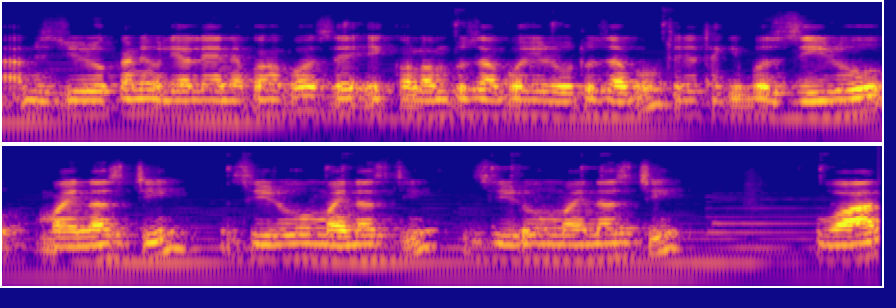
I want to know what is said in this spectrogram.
আমি জিৰ'ৰ কাৰণে উলিয়ালে এনেকুৱা হ'ব যে এই কলমটো যাব এই ৰ'টো যাব তেতিয়া থাকিব zero' minus D zero' minus D zero' minus D one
